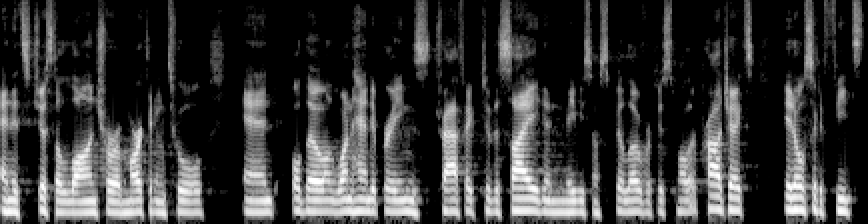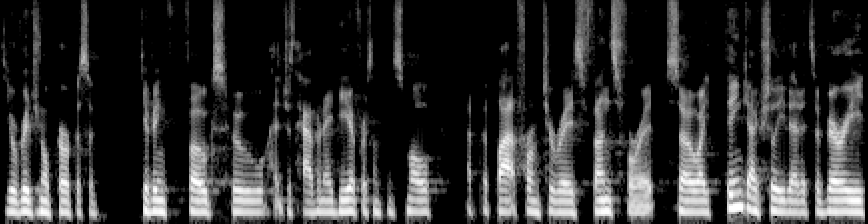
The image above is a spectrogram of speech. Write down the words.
And it's just a launch or a marketing tool. And although on one hand it brings traffic to the site and maybe some spillover to smaller projects, it also defeats the original purpose of giving folks who just have an idea for something small a, a platform to raise funds for it. So I think actually that it's a very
